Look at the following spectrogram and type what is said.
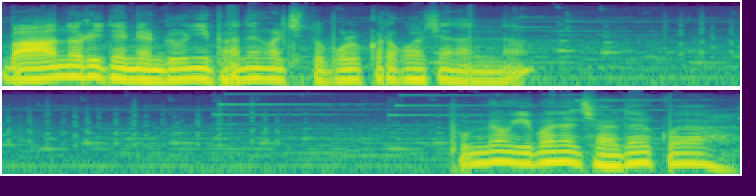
만월이 되면 룬이 반응할지도 모를 거라고 하지 않았나? 분명 이번엔 잘 될 거야.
